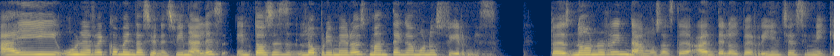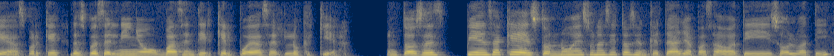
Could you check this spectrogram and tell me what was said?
Hay unas recomendaciones finales. Entonces, lo primero es mantengámonos firmes. Entonces, no nos rindamos hasta ante los berrinches ni quejas porque después el niño va a sentir que él puede hacer lo que quiera. Entonces, piensa que esto no es una situación que te haya pasado a ti, solo a ti.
